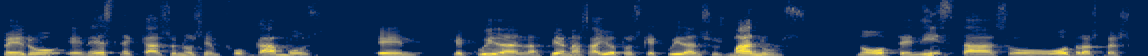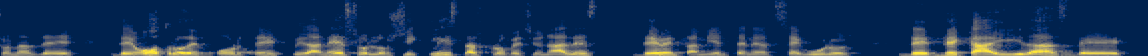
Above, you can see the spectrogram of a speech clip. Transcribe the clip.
Pero en este caso nos enfocamos en que cuidan las piernas. Hay otros que cuidan sus manos, ¿no? Tenistas o otras personas de, de otro deporte cuidan eso. Los ciclistas profesionales deben también tener seguros de, caídas, de,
